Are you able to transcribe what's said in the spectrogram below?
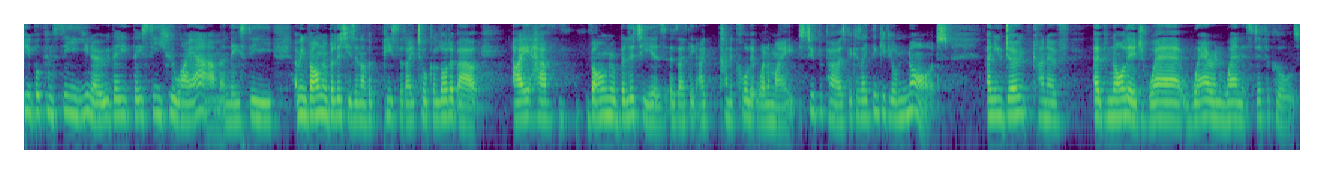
people can see, you know, they, they see who I am and they see, I mean, vulnerability is another piece that I talk a lot about. I have vulnerability is, as I think I kind of call it one of my superpowers because I think if you're not and you don't kind of acknowledge where, where and when it's difficult,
